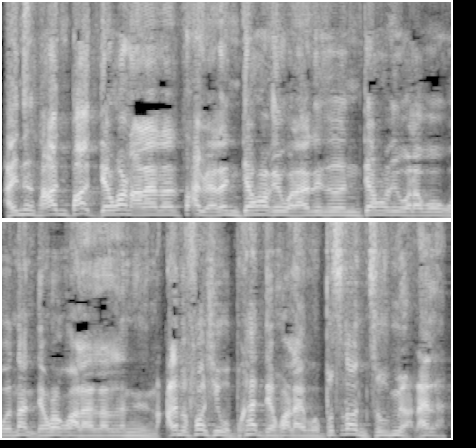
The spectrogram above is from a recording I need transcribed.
哎，那啥，你把你电话拿来来，大远来，你电话给我来，那个你电话给我来，我我那你电话挂来，来来，你拿来吧，放心，我不看你电话来，我不知道你支付秒，来来，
